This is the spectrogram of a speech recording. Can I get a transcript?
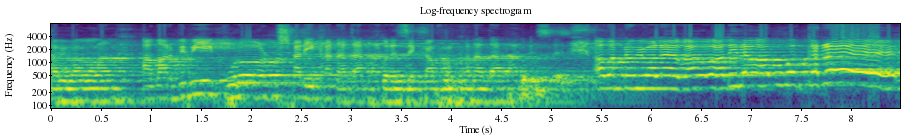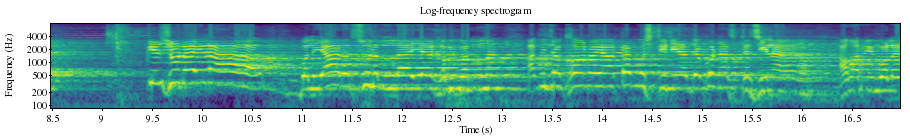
হাবিবাল্লাহ, আমার বিবি পুরো শাড়িখানা দান করেছে, কাপড়খানা দান করেছে। আমার নবী বলে আলী আলীরা আবু বক্কারে রে কি শুনাইলা? বলি হাবিবাল্লাহ, আমি যখন ওই আটা মুষ্টি নিয়ে যখন আসতেছিলাম, আমার বি বলে,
